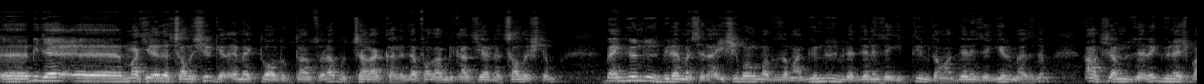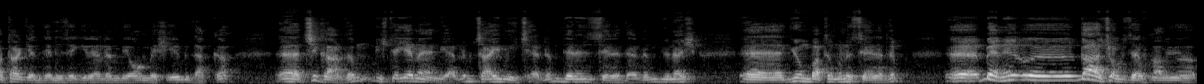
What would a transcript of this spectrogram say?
Ee, bir de e, makinede çalışırken emekli olduktan sonra bu Çanakkale'de falan birkaç yerde çalıştım. Ben gündüz bile mesela işim olmadığı zaman gündüz bile denize gittiğim zaman denize girmezdim. Akşam üzeri güneş batarken denize girerdim bir 15-20 dakika. Ee, çıkardım işte yemeğimi yerdim, çayımı içerdim, denizi seyrederdim, güneş e, gün batımını seyredip e, beni e, daha çok zevk alıyor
